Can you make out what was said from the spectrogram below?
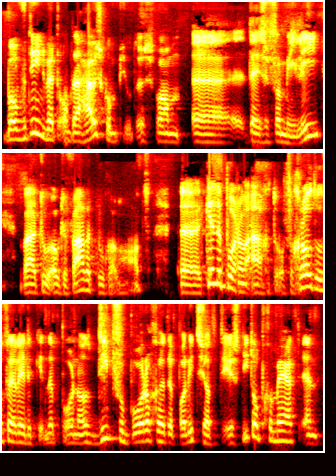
Bovendien werd op de huiscomputers van deze familie, waartoe ook de vader toegang had, kinderporno aangetroffen. Grote hoeveelheden kinderporno, diep verborgen. De politie had het eerst niet opgemerkt. En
